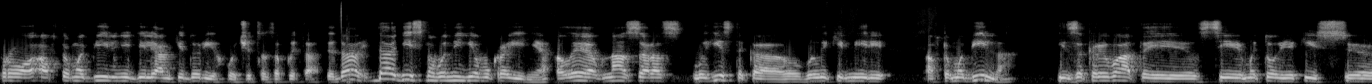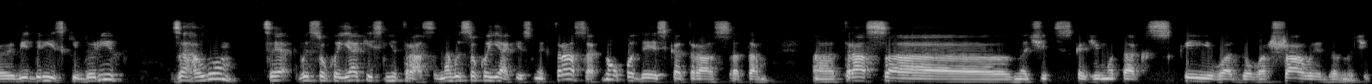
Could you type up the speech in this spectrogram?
про автомобільні ділянки доріг хочете запитати. Да? Да, дійсно вони є в Україні, але в нас зараз логістика в великій мірі автомобільна, і закривати з цією метою якісь е, відрізки доріг загалом це високоякісні траси. На високоякісних трасах, ну, Одеська траса, там траса, значить, скажімо так, з Києва до Варшави, до, значить,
